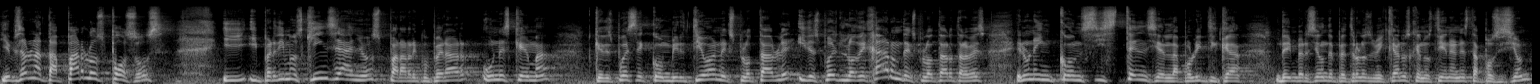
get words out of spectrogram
Y empezaron a tapar los pozos y, perdimos 15 años para recuperar un esquema que después se convirtió en explotable y después lo dejaron de explotar otra vez en una inconsistencia en la política de inversión de petróleos mexicanos que nos tiene en esta posición,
